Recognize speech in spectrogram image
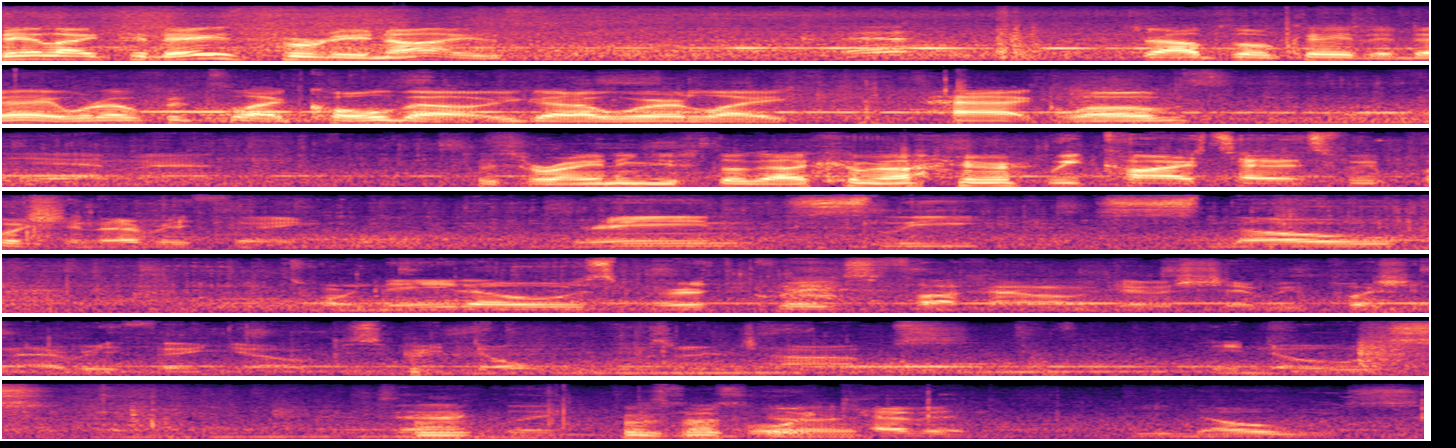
Day like today's pretty nice. Yeah. Job's okay today. What if it's like cold out? You gotta wear like hat, gloves. Yeah, man. If it's raining, you still gotta come out here. We car attendants, we pushing everything. Rain, sleet, snow, tornadoes, earthquakes. Fuck, I don't give a shit. We pushing everything, yo, because we don't lose our jobs. He knows. Exactly. Who's My this boy guy? Kevin. He knows.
